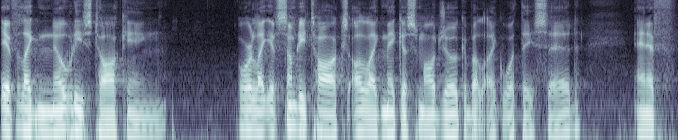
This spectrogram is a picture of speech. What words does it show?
if like nobody's talking or like if somebody talks i'll like make a small joke about like what they said and if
